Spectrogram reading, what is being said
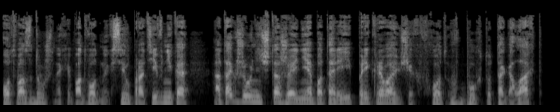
от воздушных и подводных сил противника, а также уничтожение батарей, прикрывающих вход в бухту Тагалахт,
